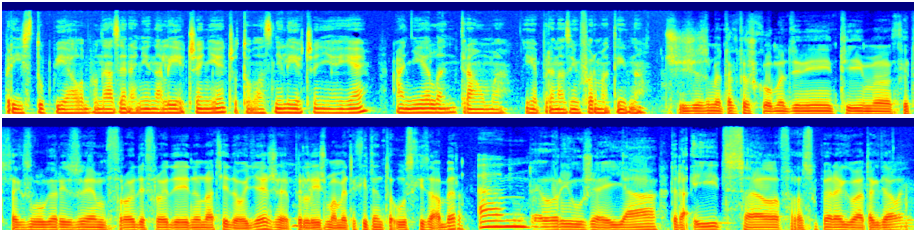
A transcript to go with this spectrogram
prístupy alebo nazeranie na liečenie, čo to vlastne liečenie je. a nie len trauma je pre nás informatívna. Čiže sme tak trošku obmedzení tým, keď to tak zvulgarizujem, Freude, Freude jednou na tie dojde, že príliš máme taký tento úzky záber? Um, teóriu, že ja, teda id, self, superego a tak ďalej?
